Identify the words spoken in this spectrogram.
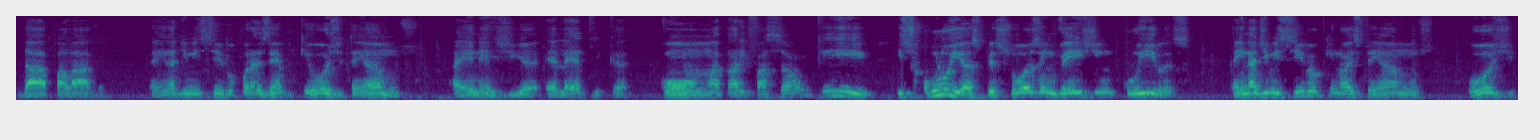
da palavra. É inadmissível, por exemplo, que hoje tenhamos a energia elétrica com uma tarifação que exclui as pessoas em vez de incluí-las. É inadmissível que nós tenhamos hoje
